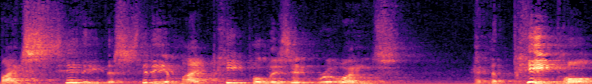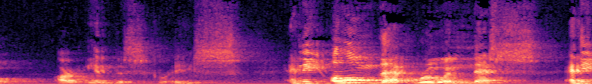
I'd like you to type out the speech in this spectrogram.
My city, the city of my people, is in ruins, and the people are in disgrace. And he owned that ruinedness and he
